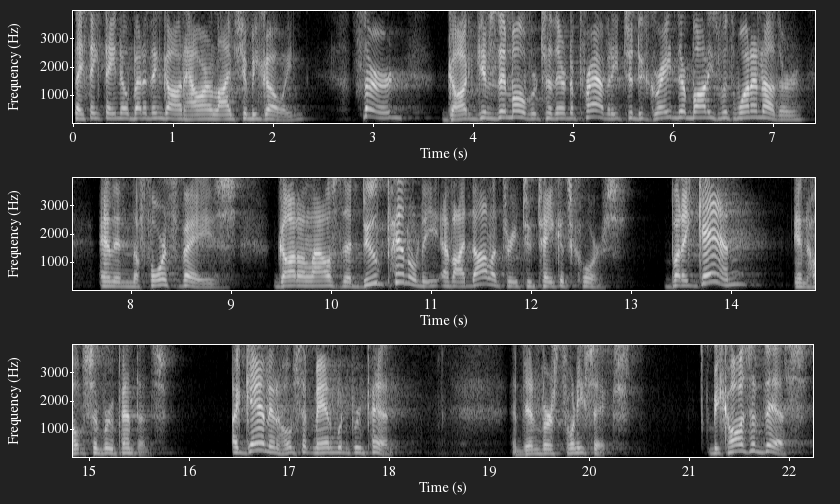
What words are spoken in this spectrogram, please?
They think they know better than God how our lives should be going. Third, God gives them over to their depravity to degrade their bodies with one another. And then the fourth phase, God allows the due penalty of idolatry to take its course. But again, in hopes of repentance again in hopes that man would repent. And then verse 26 because of this,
